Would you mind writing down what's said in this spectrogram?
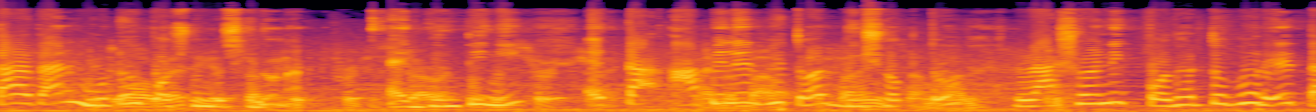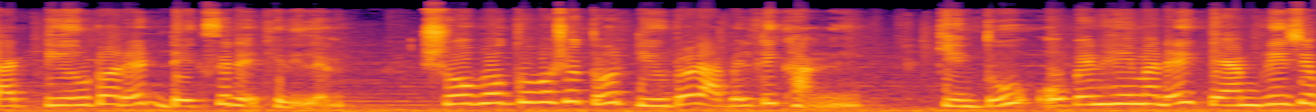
তার তার মোটেও পছন্দ ছিল না। একদিন তিনি একটা আপেলের ভেতর বিষাক্ত রাসায়নিক পদার্থ ভরে তার টিউটরের ডেস্কে রেখে দিলেন। সৌভাগ্যবশত টিউটর আপেলটি খাননি। কিন্তু ওপেন ওপেনহেইমারের ক্যামব্রিজে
